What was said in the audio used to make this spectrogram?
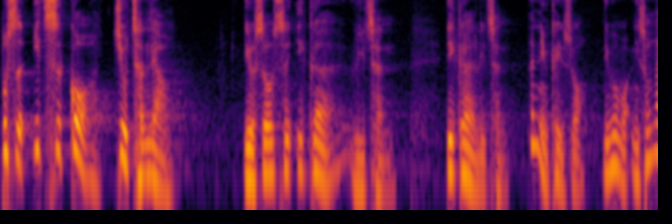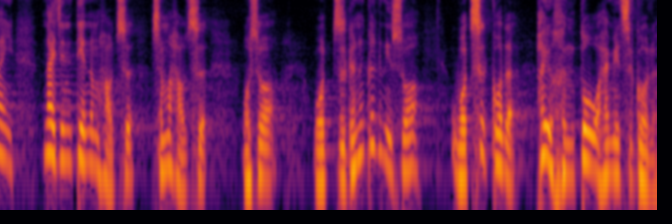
不是一次过就成了，有时候是一个旅程，一个旅程。那你可以说，你问我，你说那一那间店那么好吃，什么好吃？我说，我只可能跟跟你说，我吃过的还有很多我还没吃过的，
